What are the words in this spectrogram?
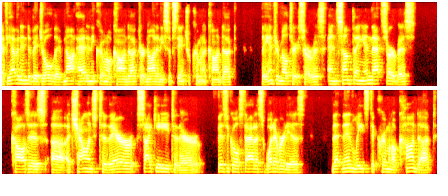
if you have an individual, they've not had any criminal conduct or not any substantial criminal conduct, they enter military service, and something in that service causes uh, a challenge to their psyche, to their physical status, whatever it is, that then leads to criminal conduct.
